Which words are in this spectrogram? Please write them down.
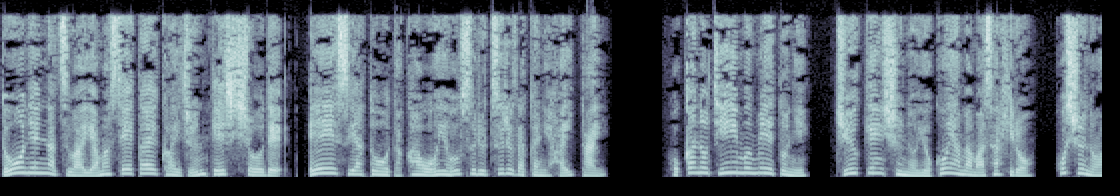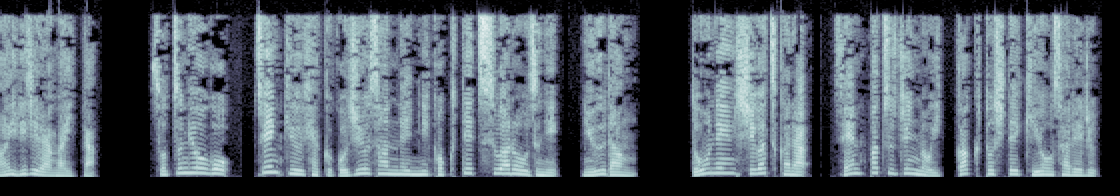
同年夏は山西大会準決勝で、エース野党高尾を擁する鶴高に敗退。他のチームメイトに、中堅手の横山正宏、保守の愛理事らがいた。卒業後、1953年に国鉄スワローズに入団。同年4月から先発陣の一角として起用される。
